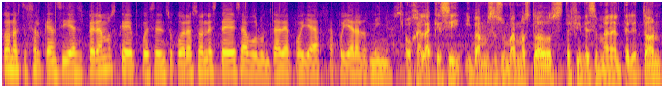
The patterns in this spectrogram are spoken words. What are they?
con nuestras alcancías. Esperamos que pues en su corazón esté esa voluntad de apoyar, apoyar a los niños. Ojalá que sí, y vamos a sumarnos todos este fin de semana al Teletón,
